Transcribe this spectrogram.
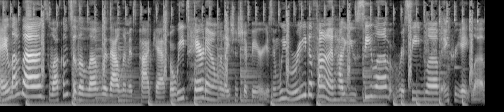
Hey, love bugs. Welcome to the Love Without Limits podcast, where we tear down relationship barriers and we redefine how you see love, receive love, and create love.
